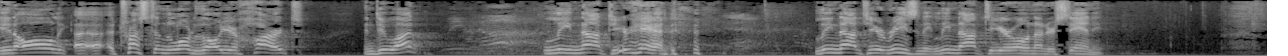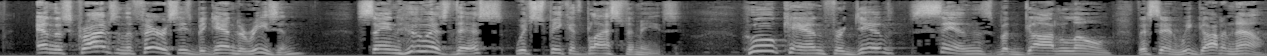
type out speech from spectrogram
In all, uh, uh, trust in the Lord with all your heart, and do what? Lean not to your head. lean not to your reasoning. Lean not to your own understanding. And the scribes and the Pharisees began to reason, saying, Who is this which speaketh blasphemies? Who can forgive sins but God alone? They're saying, We got him now.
